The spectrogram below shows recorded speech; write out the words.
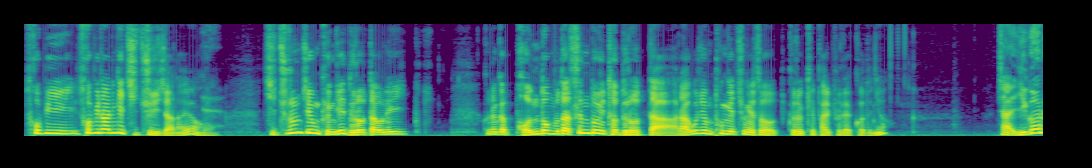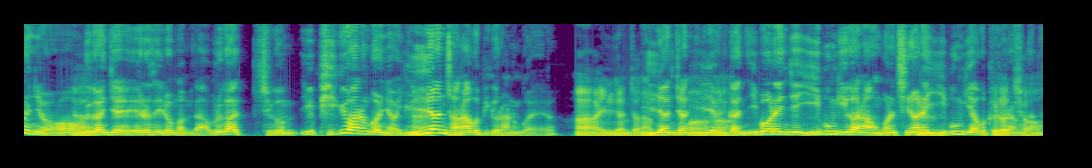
소비 소비라는 게 지출이잖아요. 예. 지출은 지금 굉장히 늘었다고 하는 그러니까 번 돈보다 쓴 돈이 더 늘었다라고 지금 통계청에서 그렇게 발표를 했거든요. 자, 이거는요. 네. 우리가 이제 예를 들어서 이런 겁니다. 우리가 지금 이거 비교하는 거는요. 1년 네. 전하고 비교를 하는 거예요. 아, 1년 전. 1년 전, 어, 1년. 그러니까 이번에 이제 2분기가 나온 거는 지난해 음. 2분기하고 비교를 그렇죠.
